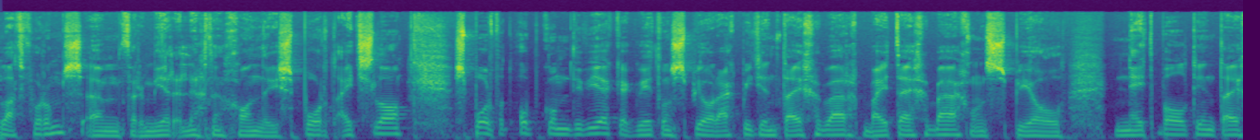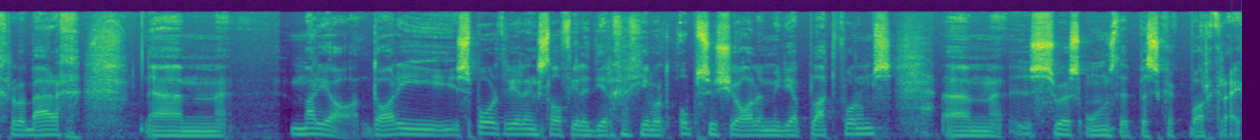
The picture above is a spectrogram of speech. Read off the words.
platforms um, vir meer inligting gaan oor die sportuitslae. Sport wat opkom die week. Ek weet ons speel rugby teen Tygerberg by Tygerberg. Ons speel netbal teen Tygerberg. Ehm um, Maar ja, daardie sportreëling sal vir julle deurgegee word op sosiale media platforms, ehm um, soos ons dit beskikbaar kry.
